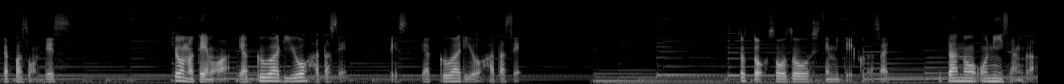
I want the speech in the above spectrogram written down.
ジャパソンです。今日のテーマは役割を果たせです。役割を果たせ。ちょっと想像してみてください。歌のお兄さんが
